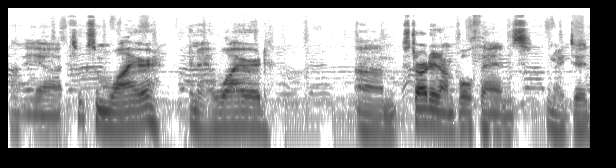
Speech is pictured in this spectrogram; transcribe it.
I uh, took some wire and I wired, um, started on both ends. And I did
